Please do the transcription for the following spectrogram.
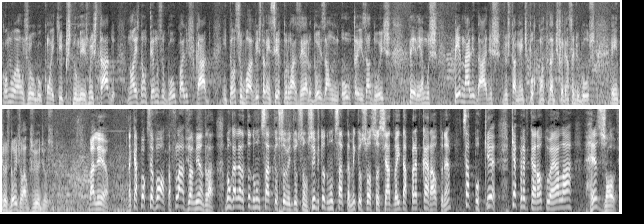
como é um jogo com equipes do mesmo estado, nós não temos o gol qualificado. Então, se o Boa Vista vencer por 1 a 0, 2 a 1 ou 3 a 2, teremos penalidades justamente por conta da diferença de gols entre os dois jogos, viu, Edilson? Valeu. Daqui a pouco você volta, Flávio Amêndola. Bom, galera, todo mundo sabe que eu sou Edilson Silva e todo mundo sabe também que eu sou associado aí da Preve Caralto, né? Sabe por quê? Porque a Preve Caralto, ela resolve.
